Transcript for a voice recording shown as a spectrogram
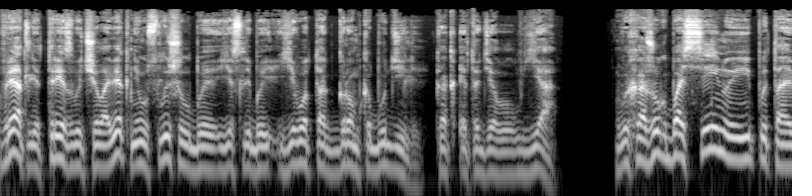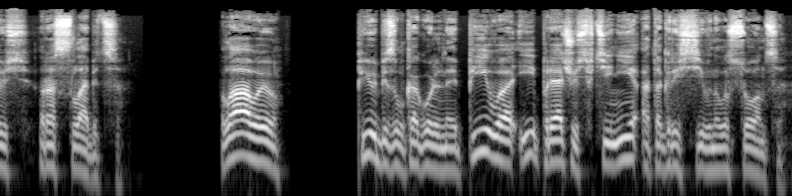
Вряд ли трезвый человек не услышал бы, если бы его так громко будили, как это делал я. Выхожу к бассейну и пытаюсь расслабиться. Плаваю, Пью безалкогольное пиво и прячусь в тени от агрессивного солнца.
